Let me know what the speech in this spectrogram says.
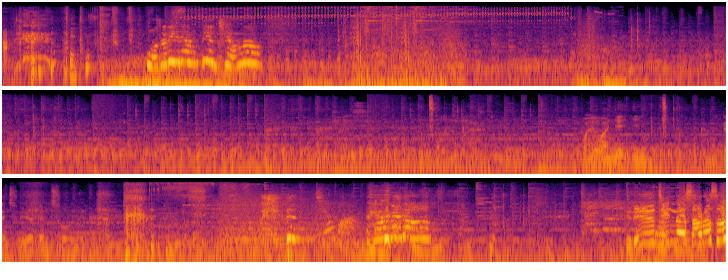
我的力量变强了。玩一玩也赢，看来该出一个更错的。前往六斤的少了说，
